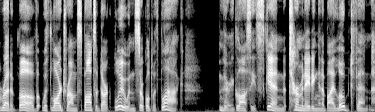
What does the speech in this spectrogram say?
red above, with large round spots of dark blue encircled with black. Very glossy skin, terminating in a bilobed fin.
